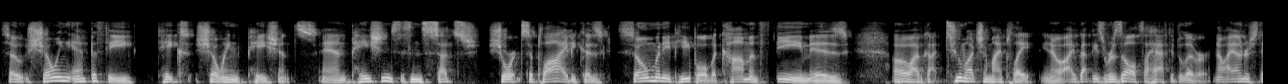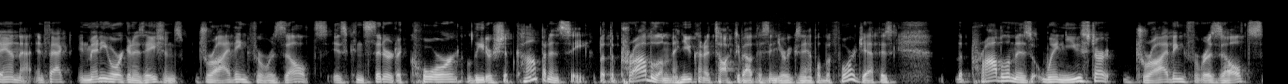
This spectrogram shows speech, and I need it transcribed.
So showing empathy takes showing patience. And patience is in such short supply because so many people, the common theme is, oh, I've got too much on my plate. You know, I've got these results I have to deliver. Now, I understand that. In fact, in many organizations, driving for results is considered a core leadership competency. But the problem, and you kind of talked about this in your example before, Jeff, is the problem is when you start driving for results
